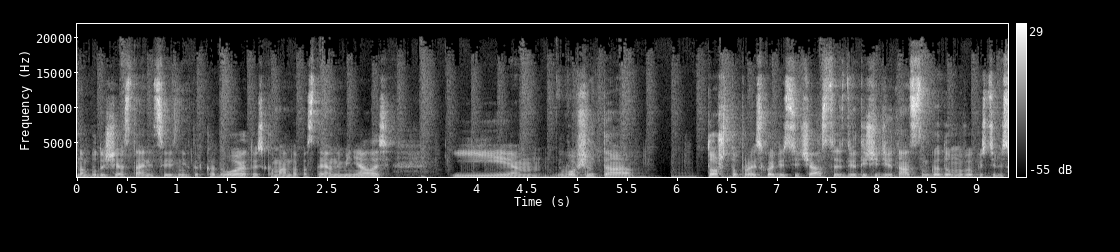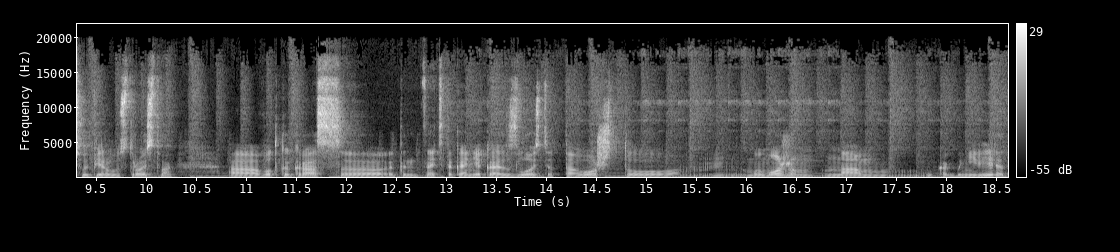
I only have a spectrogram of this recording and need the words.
на будущее останется из них только двое, то есть команда постоянно менялась. И, в общем-то, то, что происходит сейчас, то есть в 2019 году мы выпустили свое первое устройство, вот как раз э, это, знаете, такая некая злость от того, что мы можем, нам как бы не верят,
